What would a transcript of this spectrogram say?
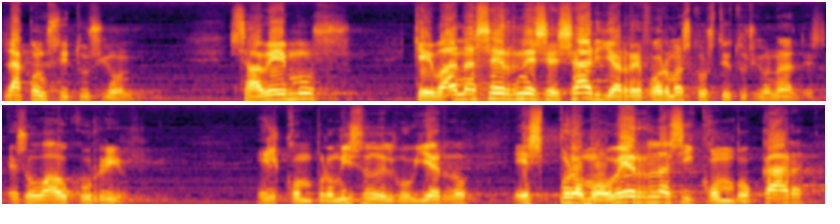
la Constitución. Sabemos que van a ser necesarias reformas constitucionales, eso va a ocurrir. El compromiso del Gobierno es promoverlas y convocar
